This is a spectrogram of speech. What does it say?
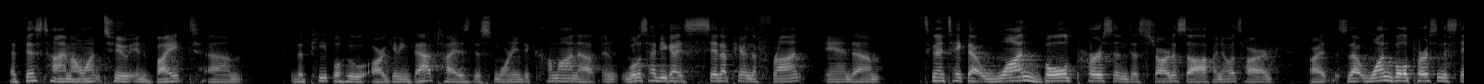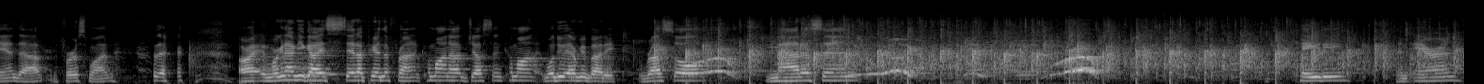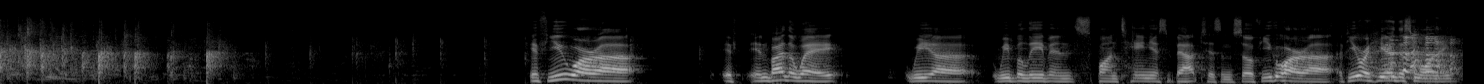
At this time, I want to invite um, the people who are getting baptized this morning to come on up. And we'll just have you guys sit up here in the front. And um, it's going to take that one bold person to start us off. I know it's hard. All right, so that one bold person to stand up, the first one. All right, and we're going to have you guys sit up here in the front. Come on up, Justin. Come on. We'll do everybody. Russell, Madison, Katie, and Aaron. If you are, uh, if and by the way, we uh, we believe in spontaneous baptism. So if you are uh, if you are here this morning.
